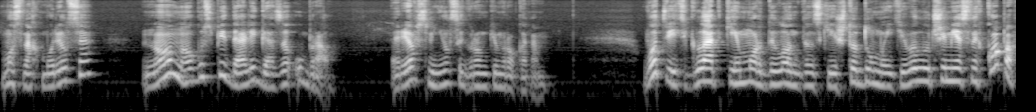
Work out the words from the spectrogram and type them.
Мосс нахмурился, но ногу с педали газа убрал. Рев сменился громким рокотом. «Вот ведь гладкие морды лондонские, что думаете, вы лучше местных копов?»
